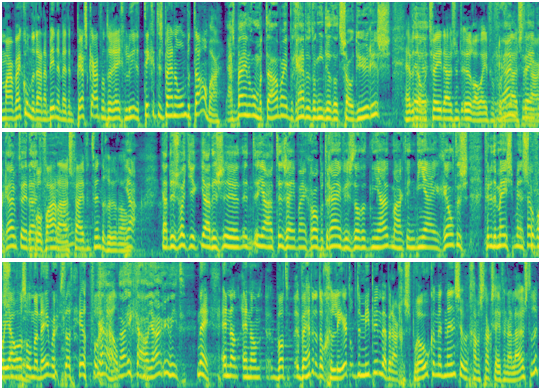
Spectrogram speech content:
maar wij konden daar naar binnen met een perskaart, want de reguliere ticket is bijna onbetaalbaar. Ja, het is bijna onbetaalbaar. Ik begrijp het ook niet dat het zo duur is. We hebben het over 2000 euro even voor de luisteraar. Twee, ruim 2000 de Provada euro. is 25 euro. Ja, ja dus wat je, ja, dus, ja, tenzij het bij een groot bedrijf is dat het niet uitmaakt en niet eigen geld is, vinden de meeste mensen ja, toch Voor jou als ondernemer is dat heel veel ja, geld. Nou, ik ga al jaren niet. Nee, en dan, en dan wat, we hebben dat ook geleerd op de MIPIM. We hebben daar gesproken met mensen. Daar gaan we straks even naar luisteren.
